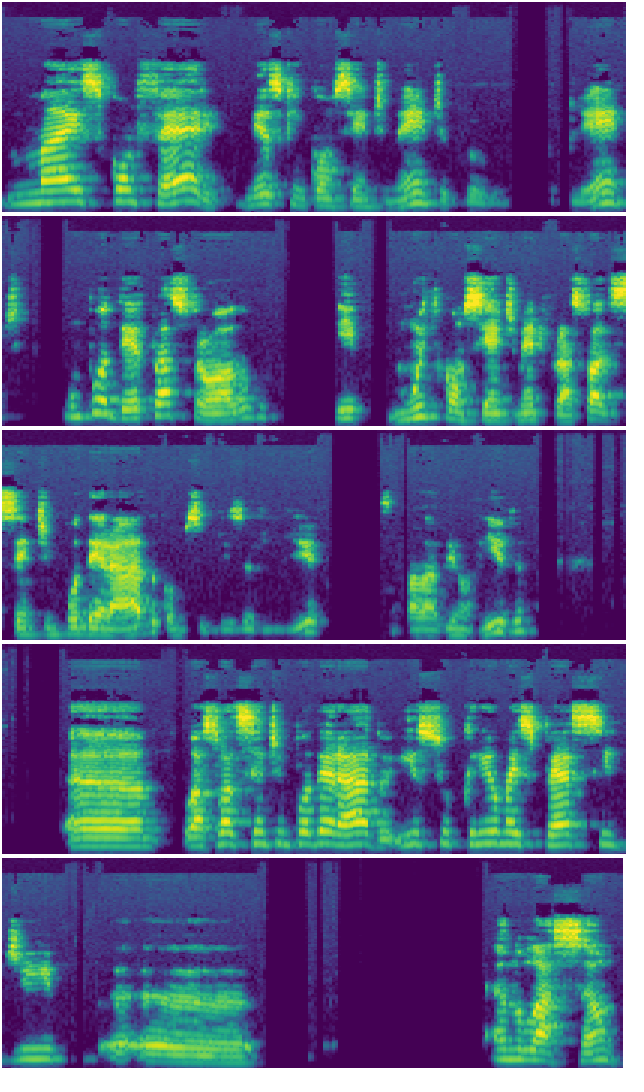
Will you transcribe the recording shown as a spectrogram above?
mas confere, mesmo que inconscientemente para o cliente, um poder para o astrólogo e muito conscientemente para o astrólogo se sente empoderado, como se diz hoje em dia, essa palavra é horrível. Uh, o astrólogo se sente empoderado isso cria uma espécie de uh, anulação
